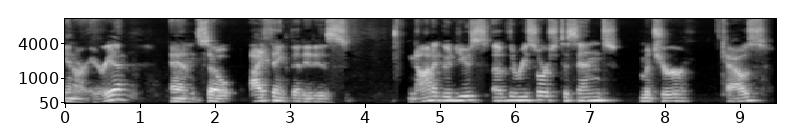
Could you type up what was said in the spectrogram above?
in our area. And so I think that it is not a good use of the resource to send mature cows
